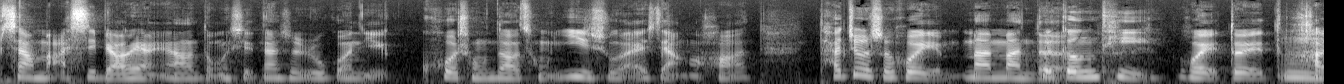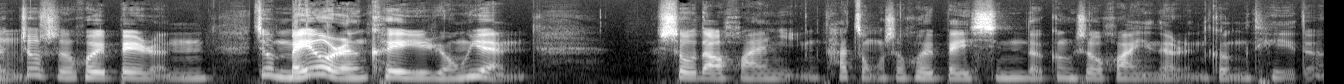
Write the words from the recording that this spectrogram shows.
像马戏表演一样的东西，但是如果你扩充到从艺术来讲的话，它就是会慢慢的会更替。会对，它嗯就是会被人就没有人可以永远。受到欢迎，它总是会被新的更受欢迎的人更替的，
